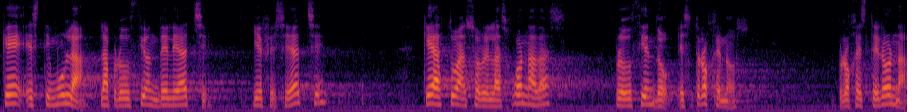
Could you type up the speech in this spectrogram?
que estimula la producción de LH y FSH que actúan sobre las gónadas produciendo estrógenos, progesterona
